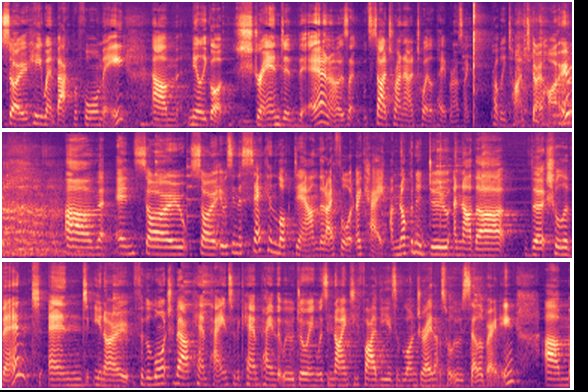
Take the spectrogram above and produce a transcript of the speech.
So he went back before me, um, nearly got stranded there, and I was like, started trying out toilet paper, and I was like, probably time to go home. Um, and so, so it was in the second lockdown that I thought, okay, I'm not going to do another virtual event and you know for the launch of our campaign so the campaign that we were doing was 95 years of lingerie that's what we were celebrating um,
